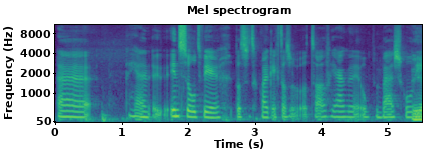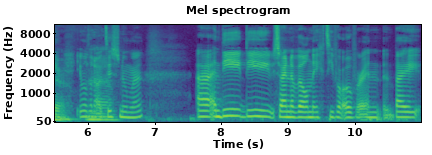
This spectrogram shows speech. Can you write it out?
eh, ja, insult weer. Dat ze het gebruiken echt als een twaalfjarige op de basisschool die Ja. iemand een Ja. autist noemen. Eh, en die, die zijn er wel negatiever over. En bij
